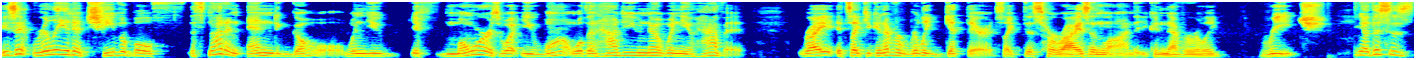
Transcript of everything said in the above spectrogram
isn't really an achievable it's not an end goal. When you, if more is what you want, well, then how do you know when you have it? Right? It's like you can never really get there. It's like this horizon line that you can never really reach. You know, this is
